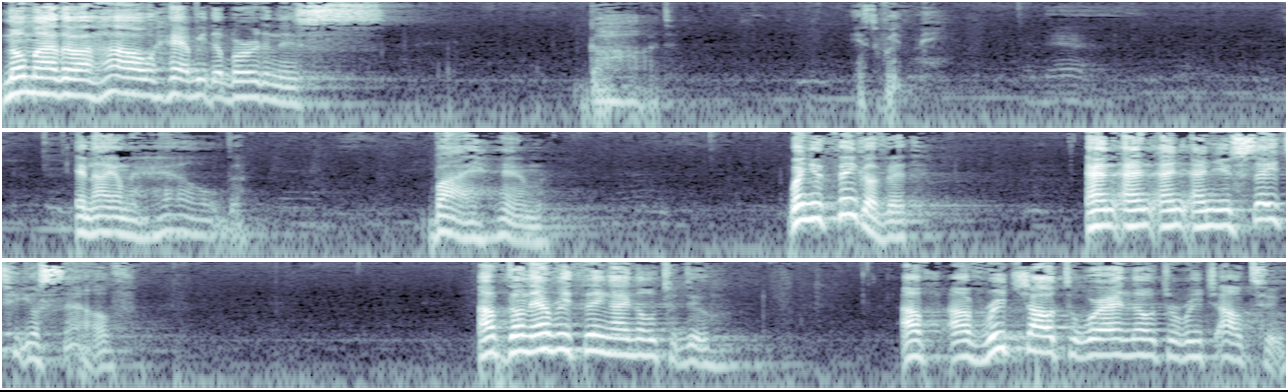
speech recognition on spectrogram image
no matter how heavy the burden is, God is with me. And I am held by Him. When you think of it, and, and, and, and you say to yourself, I've done everything I know to do. I've, I've reached out to where I know to reach out to.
